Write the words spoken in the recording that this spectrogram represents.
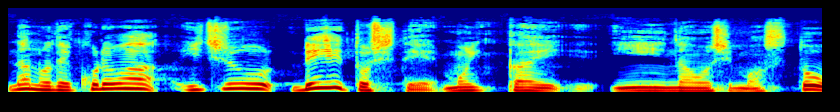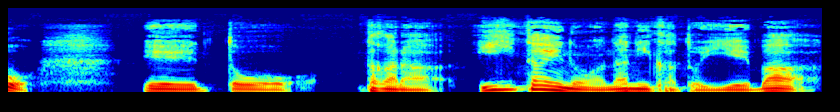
なので、これは一応例としてもう一回言い直しますと、えっ、ー、と、だから言いたいのは何かといえば、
